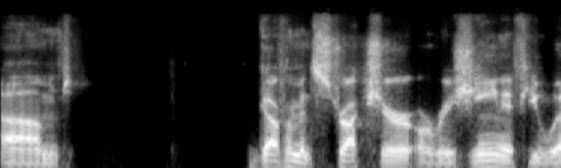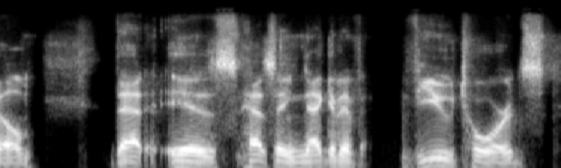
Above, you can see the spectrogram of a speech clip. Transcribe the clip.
um, government structure or regime, if you will, that is has a negative view towards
